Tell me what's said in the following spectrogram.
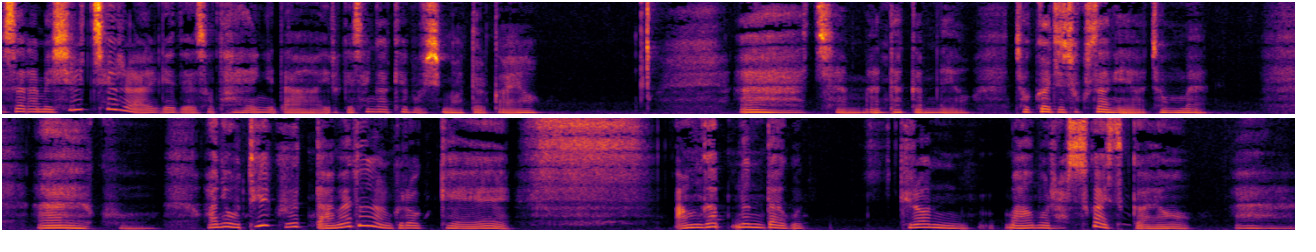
그 사람의 실체를 알게 돼서 다행이다. 이렇게 생각해 보시면 어떨까요? 아, 참, 안타깝네요. 저까지 속상해요, 정말. 아이고. 아니, 어떻게 그 남의 돈을 그렇게 안 갚는다고 그런 마음을 할 수가 있을까요? 아,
